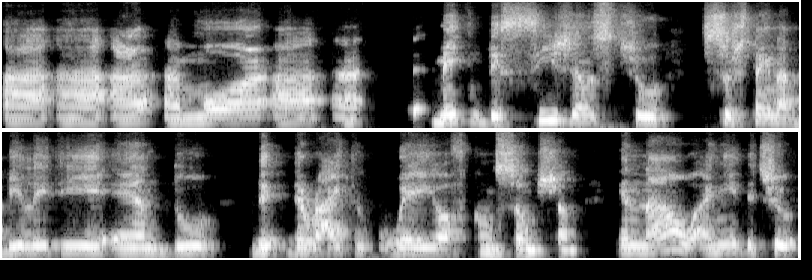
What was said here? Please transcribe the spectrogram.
uh, uh, are, are, more uh, making decisions to sustainability and do the, the right way of consumption. And now I need to,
